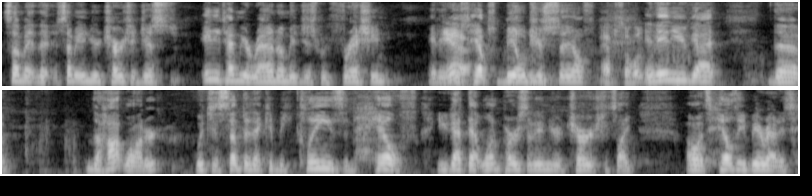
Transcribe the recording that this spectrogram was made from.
somebody somebody in your church that just anytime you're around them, it's just refreshing and it Yeah. just helps build yourself. Absolutely. And then you got the the hot water, which is something that can be cleansed and health. You got that one person in your church. It's like, oh, it's healthy to be around. It's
